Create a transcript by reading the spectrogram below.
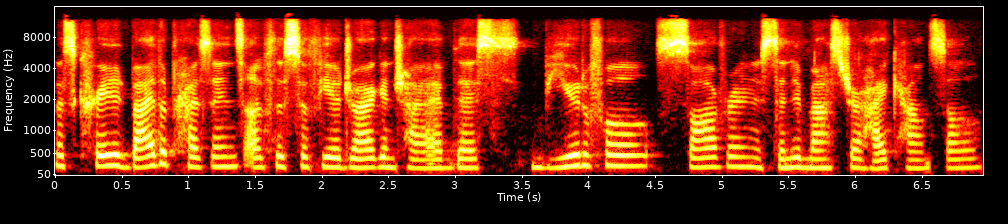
that's created by the presence of the Sophia Dragon Tribe, this beautiful, sovereign, ascended master high council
